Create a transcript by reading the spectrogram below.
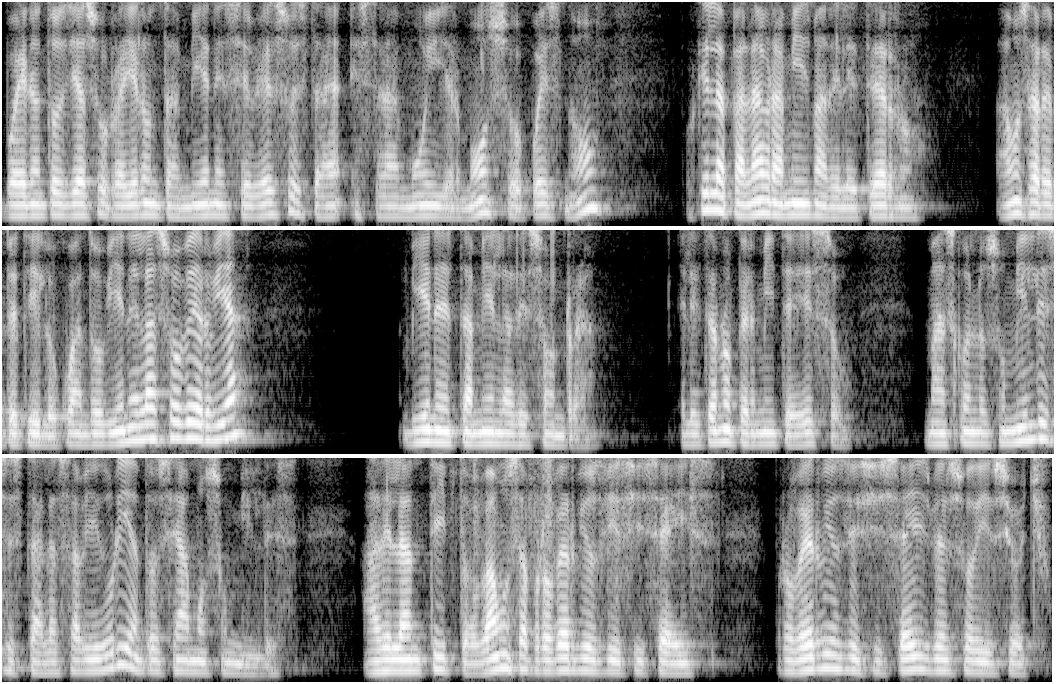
Bueno, entonces ya subrayaron también ese verso, está, está muy hermoso, pues, ¿no? Porque es la palabra misma del Eterno. Vamos a repetirlo. Cuando viene la soberbia, viene también la deshonra. El Eterno permite eso. Mas con los humildes está la sabiduría, entonces seamos humildes. Adelantito, vamos a Proverbios 16. Proverbios 16, verso 18.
